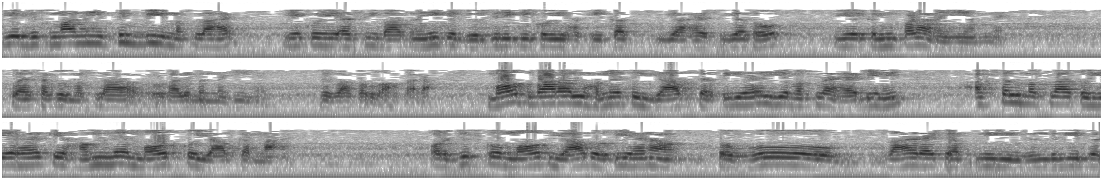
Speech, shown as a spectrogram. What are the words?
یہ جسمانی طبی مسئلہ ہے۔ یہ کوئی ایسی بات نہیں کہ جرجری کی کوئی حقیقت یا حیثیت ہو۔ یہ کہیں پڑا نہیں ہم نے۔ تو ایسا کوئی مسئلہ غالباً نہیں ہے۔ جزاک اللہ تعالیٰ موت بہرحال ہمیں تو یاد کرتی ہے، یہ مسئلہ ہے بھی نہیں۔ اصل مسئلہ تو یہ ہے کہ ہم نے موت کو یاد کرنا ہے۔ اور جس کو موت یاد ہوتی ہے نا، تو وہ ظاہر ہے کہ اپنی زندگی پھر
